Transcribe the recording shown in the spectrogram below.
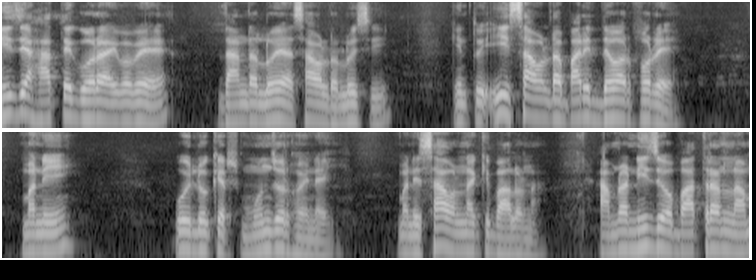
নিজে হাতে গড়া এইভাবে দানটা লইয়া চাউলটা লইছি। কিন্তু এই চাউলটা বাড়ির দেওয়ার পরে মানে ওই লোকের মঞ্জুর হয় নাই। মানে চাউল নাকি ভালো না। আমরা নিজেও ভাত রানলাম,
